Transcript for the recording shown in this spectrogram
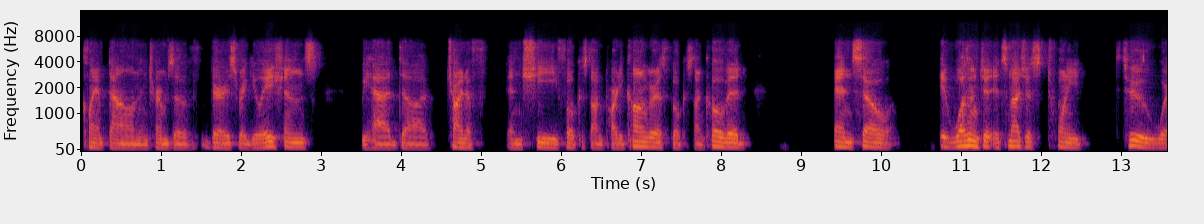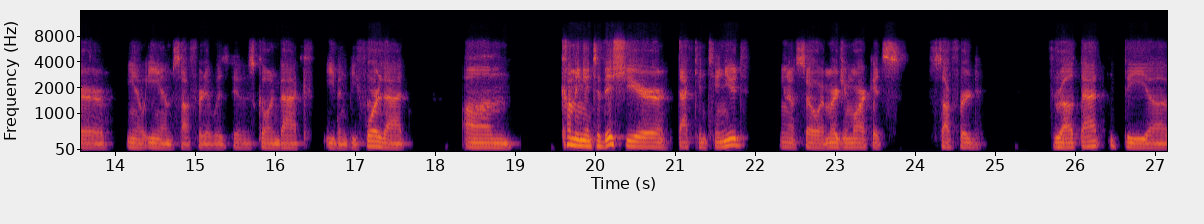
clamp down in terms of various regulations. We had uh, China and Xi focused on party Congress, focused on COVID. And so it wasn't it's not just 22 where you know em suffered. It was it was going back even before that. Um coming into this year that continued you know so emerging markets suffered throughout that. The uh,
